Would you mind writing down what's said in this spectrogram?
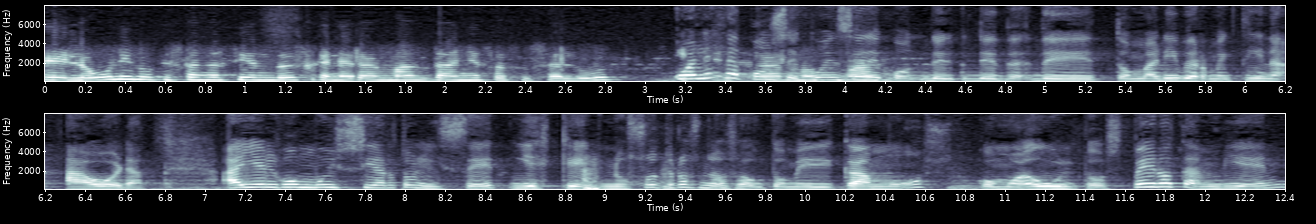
Eh, lo único que están haciendo es generar más daños a su salud. ¿Cuál es la consecuencia de, tomar ivermectina? Ahora, hay algo muy cierto, Lisette, y es que nosotros nos automedicamos como adultos, pero también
